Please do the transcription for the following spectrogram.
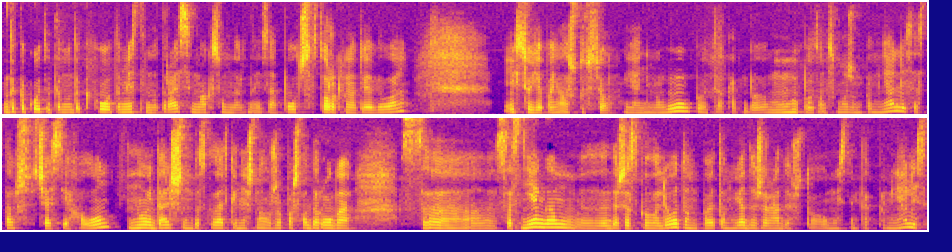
до какой-то там, до какого-то места на трассе, максимум, наверное, не знаю, полчаса, 40 минут я вела. И все, я поняла, что все, я не могу, это как бы мы потом с мужем поменялись, оставшуюся часть ехал он. Ну и дальше, надо сказать, конечно, уже пошла дорога с, со снегом, э, даже с гололедом, поэтому я даже рада, что мы с ним так поменялись.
